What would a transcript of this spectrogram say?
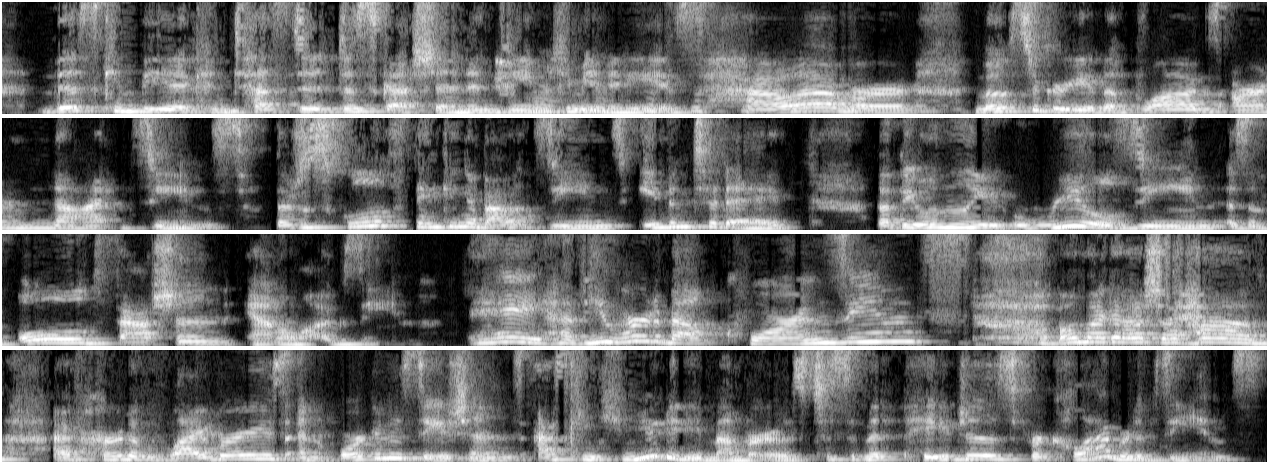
this can be a contested discussion in zine communities. However, most agree that blogs are not zines. There's a school of thinking about zines, even today, that the only real zine is an old fashioned analog zine. Hey, have you heard about quaranzines? Oh my gosh, I have. I've heard of libraries and organizations asking community members to submit pages for collaborative zines.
